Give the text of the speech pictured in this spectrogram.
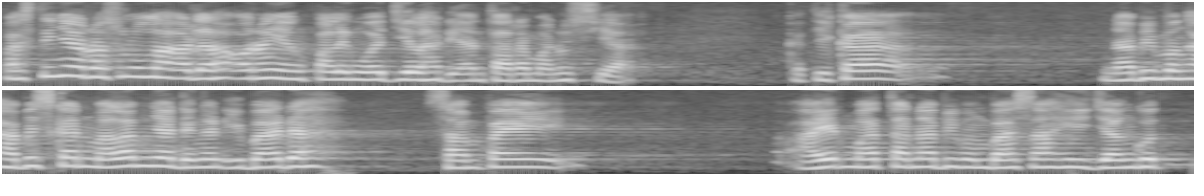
Pastinya Rasulullah adalah orang yang paling wajilah di antara manusia. Ketika Nabi menghabiskan malamnya dengan ibadah sampai air mata Nabi membasahi janggut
